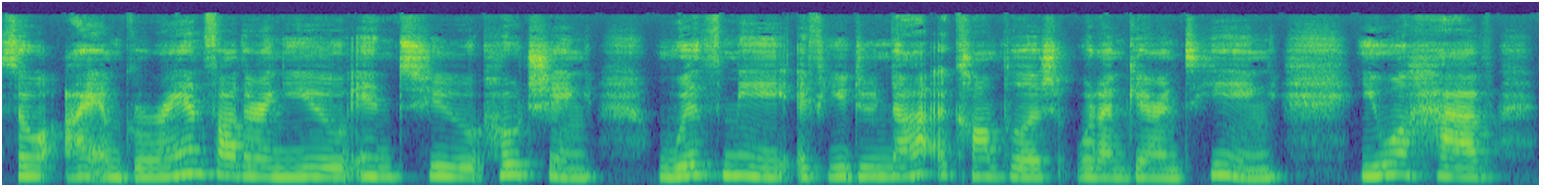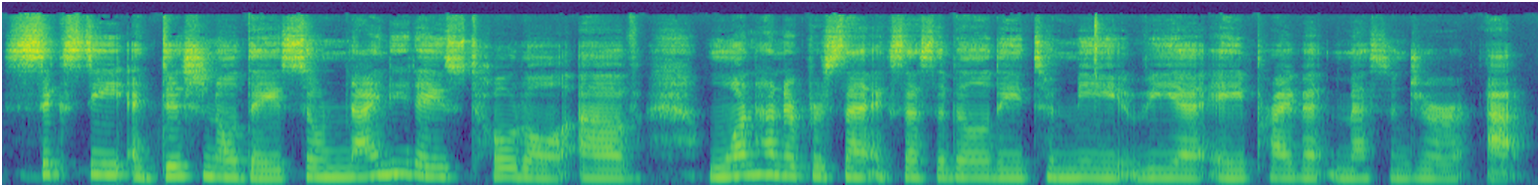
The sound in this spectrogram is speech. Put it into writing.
so I am grandfathering you into coaching with me. If you do not accomplish what I'm guaranteeing, you will have 60 additional days. So 90 days total of 100% accessibility to me via a private messenger app.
